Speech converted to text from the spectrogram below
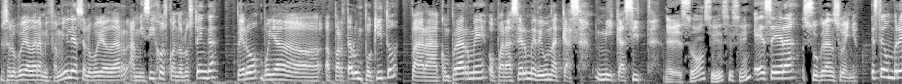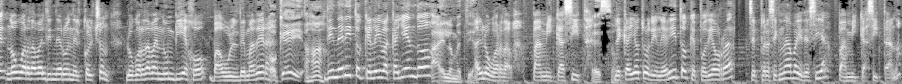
se lo voy a dar a mi familia, se lo voy a dar a mis hijos cuando los tenga, pero voy a apartar un poquito para comprarme o para hacerme de una casa, mi casita. Eso, sí, sí, sí. Ese era su gran sueño. Este hombre no guardaba el dinero en el colchón, lo guardaba en un viejo baúl de madera. Ok, ajá. Dinerito que le iba cayendo, Ahí lo metía. ahí lo guardaba, pa' mi casita. Eso. Le caía otro dinerito que podía ahorrar, se persignaba y decía, pa' mi casita, ¿no?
